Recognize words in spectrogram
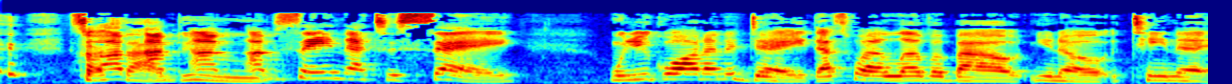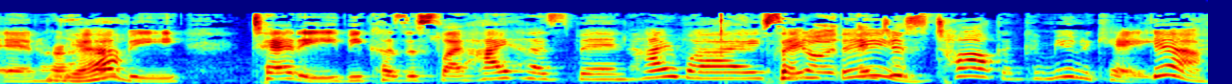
so I'm, I'm, I'm. I'm saying that to say when you go out on a date that's what i love about you know tina and her Yeah. hubby teddy because it's like hi husband hi wife Same you know, thing. and just talk and communicate Yeah.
